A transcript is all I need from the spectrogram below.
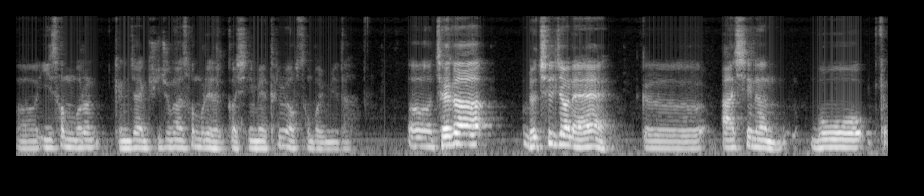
어, 이 선물은 굉장히 귀중한 선물이 될 것임에 틀림없어 보입니다. 어, 제가 며칠 전에 그 아시는 모 겨-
